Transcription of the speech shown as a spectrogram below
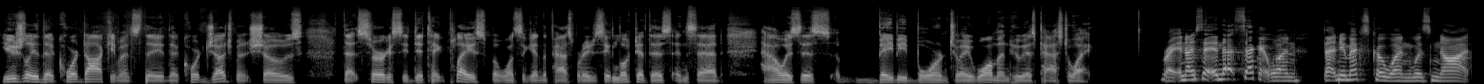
usually the court documents the the court judgment shows that surrogacy did take place but once again the passport agency looked at this and said how is this uh, baby born to a woman who has passed away? Right and i said and that second one that new mexico one was not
